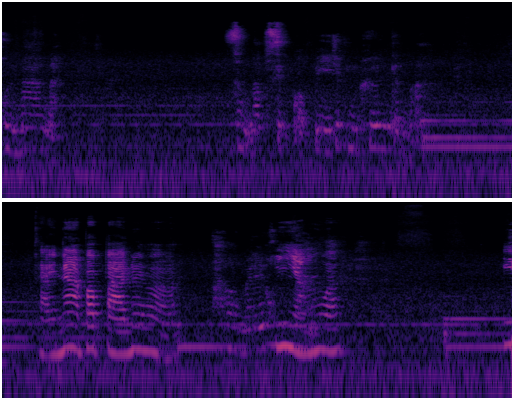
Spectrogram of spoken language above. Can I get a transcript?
คุณมากนะสำหรับสิบกว่าปีที่เป็นเพื่อนกันมาถ่ายหน้าป้าปาด้วยวะถ้าเราไม่ได้คบอีหยังวะอี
